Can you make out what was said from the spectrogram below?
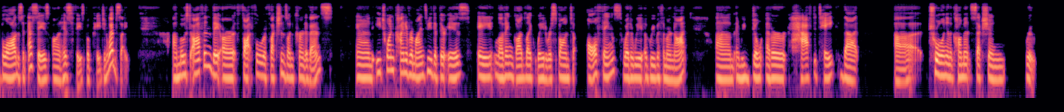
blogs and essays on his Facebook page and website. Uh, most often, they are thoughtful reflections on current events, and each one kind of reminds me that there is a loving, godlike way to respond to all things, whether we agree with them or not. Um, and we don't ever have to take that uh, trolling in the comments section route.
